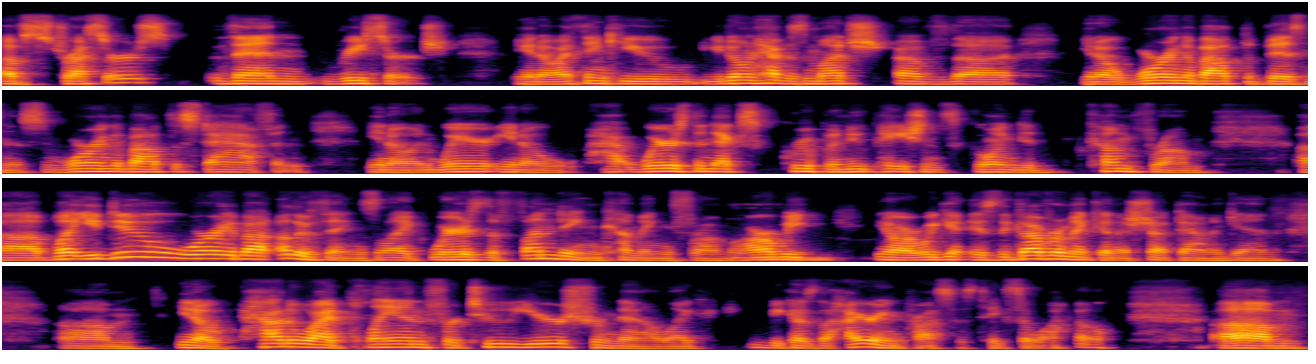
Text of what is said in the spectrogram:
of stressors than research you know i think you you don't have as much of the you know worrying about the business and worrying about the staff and you know and where you know how, where's the next group of new patients going to come from? Uh, but you do worry about other things like where's the funding coming from? Are we you know are we get, is the government going to shut down again? Um, you know how do i plan for two years from now? Like because the hiring process takes a while. Um,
